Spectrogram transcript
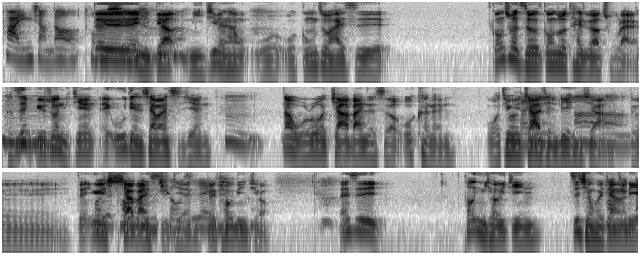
怕影响到。对对对，你不要，你基本上我我工作还是工作的时候，工作态度要出来了。可是比如说你今天哎五点是下班时间，嗯，那我如果加班的时候，我可能我就会加减练一下，对对，因为下班时间对头顶球，但是头顶球已经之前会这样练，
